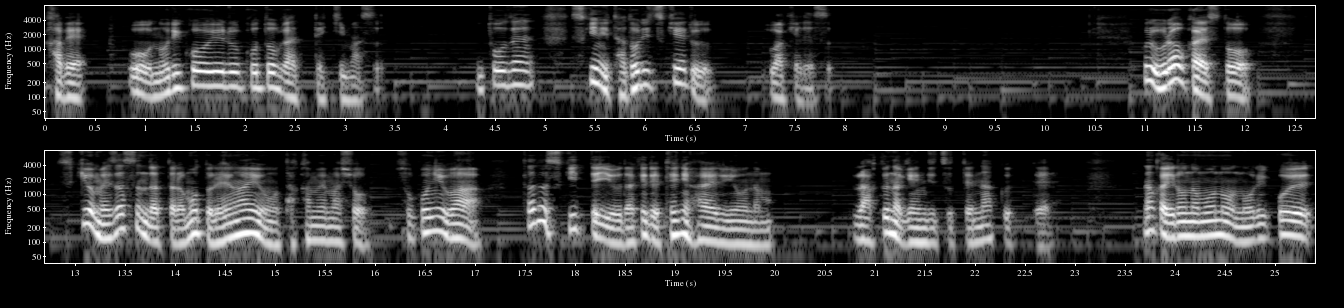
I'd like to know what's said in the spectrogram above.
壁を乗り越えることができます。当然、好きにたどり着けるわけです。これ裏を返すと、好きを目指すんだったらもっと恋愛運を高めましょう。そこには、ただ好きっていうだけで手に入るような楽な現実ってなくって、なんかいろんなものを乗り越え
